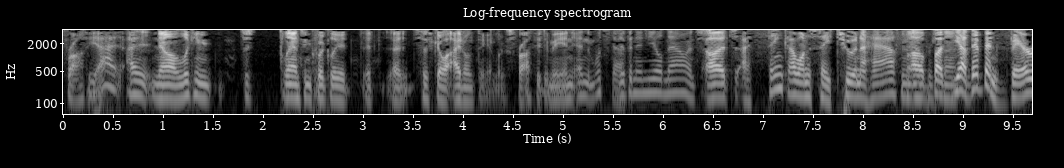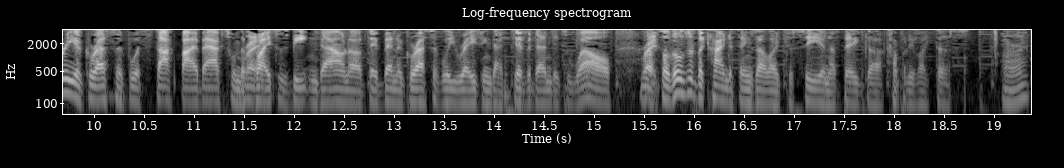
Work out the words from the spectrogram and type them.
Frothy. I, I no, looking just glancing quickly at, at, at Cisco, I don't think it looks frothy to me. And, and what's the dividend yield now? It's Uh, it's, I think I want to say two and a half. Two and a half Uh, but yeah, they've been very aggressive with stock buybacks when the Right. price is beaten down. Uh, they've been aggressively raising that dividend as well. Uh, Right. so those are the kind of things I like to see in a big uh, company like this. All right,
